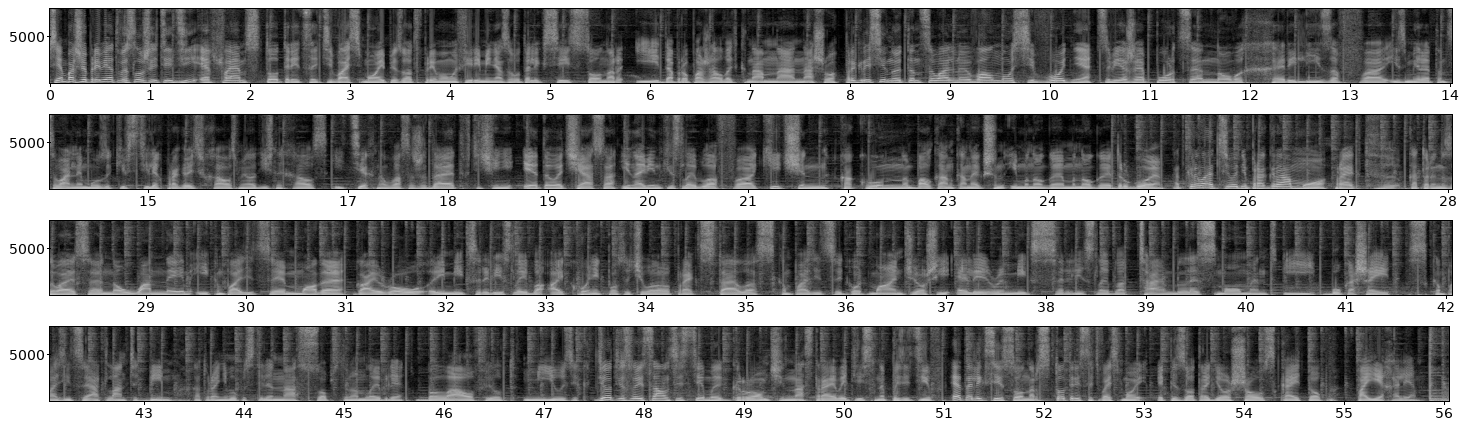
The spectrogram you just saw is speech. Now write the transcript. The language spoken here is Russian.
Всем большой привет, вы слушаете DFM 138 эпизод в прямом эфире. Меня зовут Алексей Сонар и добро пожаловать к нам на нашу прогрессивную танцевальную волну. Сегодня свежая порция новых релизов э, из мира танцевальной музыки в стилях progressive house, мелодичный хаус и техно вас ожидает в течение этого часа. И новинки с лейблов э, Kitchen, Cocoon, Balkan Connection и многое-многое другое. Открывает сегодня программу проект, который называется No One Name и композиция композиция Mother Guy Rowe, ремикс релиз лейбла Iconic, после чего проект Styla с композицией God Mind, Josh и Элли, ремикс релиз лейбла Timeless Moment и Buka Shade с композицией Atlantic Beam, которую они выпустили на собственном лейбле Blaufield Music. Делайте свои саунд-системы громче, настраивайтесь на позитив. Это Алексей Сонар, 138 эпизод радиошоу SkyTop. Поехали! Поехали!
